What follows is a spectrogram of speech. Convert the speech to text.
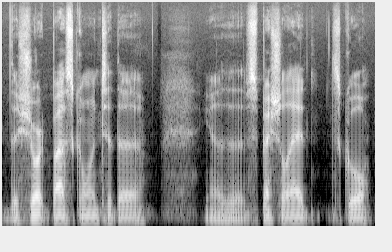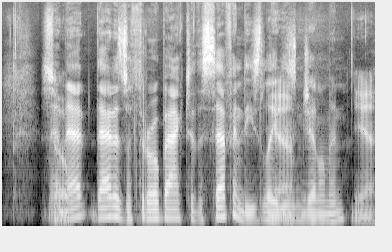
the short bus going to the you know the special ed school. So and that that is a throwback to the 70s, ladies Yeah. and gentlemen. yeah,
